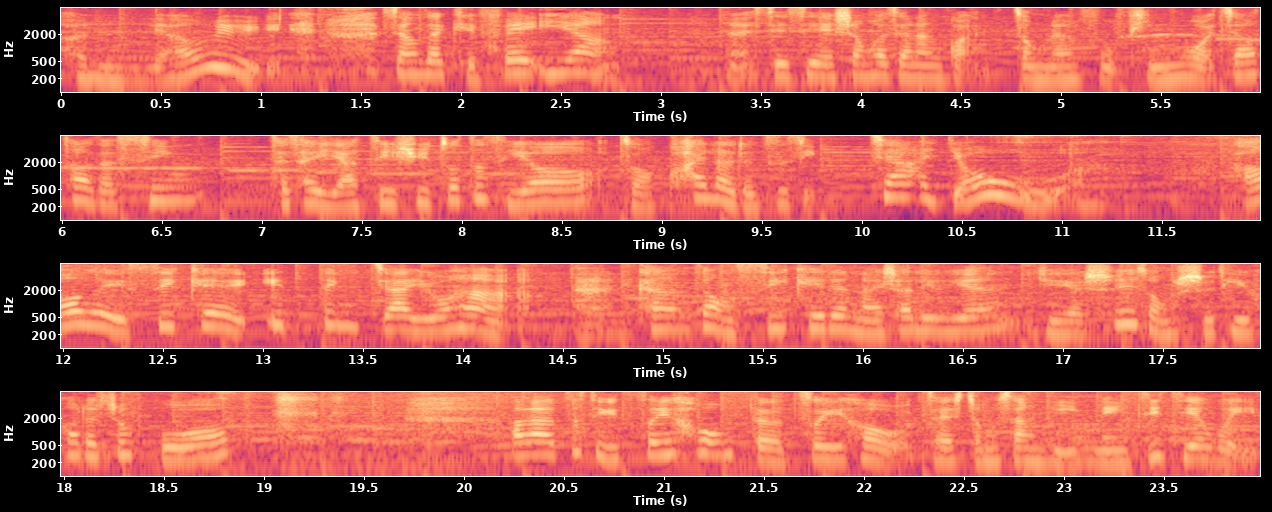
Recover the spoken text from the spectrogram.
很疗愈，像在 cafe 一样。那谢谢生活胶囊馆，总能抚平我焦躁的心。猜猜也要继续做自己哦，做快乐的自己，加油！好嘞，CK 一定加油哈！啊，你看这种 CK 的奶茶留言，也是一种实体化的祝福哦。好了，自己最后的最后，再送上你每集结尾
